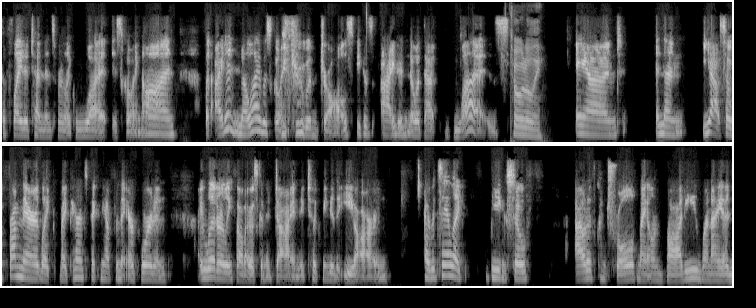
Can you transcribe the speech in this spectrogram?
The flight attendants were like, What is going on? But I didn't know I was going through withdrawals because I didn't know what that was. Totally. And, and then, yeah. So from there, like my parents picked me up from the airport and I literally thought I was going to die. And they took me to the ER. And I would say, like, being so out of control of my own body when I had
